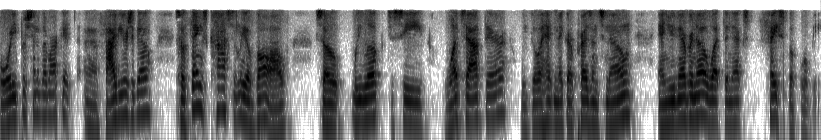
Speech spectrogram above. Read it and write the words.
40% of the market uh, five years ago. So things constantly evolve. So we look to see what's out there. We go ahead and make our presence known, and you never know what the next Facebook will be.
